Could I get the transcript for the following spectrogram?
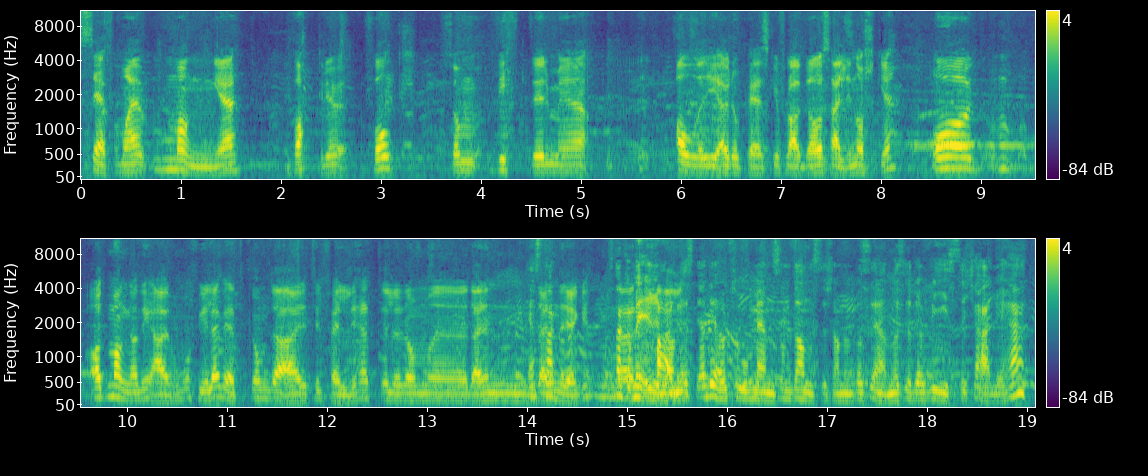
ser for meg mange vakre folk som vifter med alle de europeiske flagga, og særlig norske. Og at mange av de er homofile. Jeg vet ikke om det er tilfeldighet, eller om eh, det er en, Jeg det er en regel. Jeg Men det snakka med Irland i sted. Det er jo to menn som danser sammen på scenen og sier å vise kjærlighet.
